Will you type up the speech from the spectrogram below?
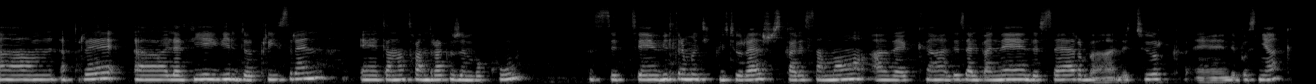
Euh, après, euh, la vieille ville de Prizren est un autre endroit que j'aime beaucoup. C'était une ville très multiculturelle jusqu'à récemment avec euh, des Albanais, des Serbes, des Turcs et des Bosniaques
